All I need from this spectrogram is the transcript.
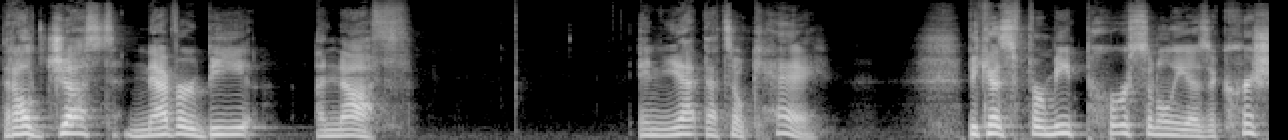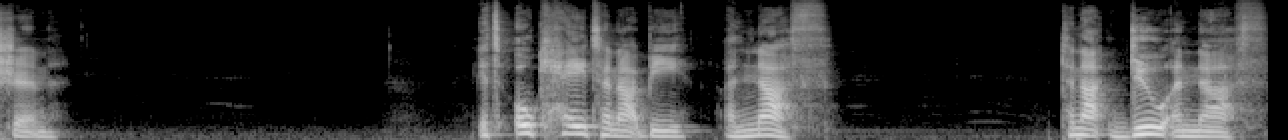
That I'll just never be enough. And yet, that's okay. Because for me personally, as a Christian, it's okay to not be enough, to not do enough.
